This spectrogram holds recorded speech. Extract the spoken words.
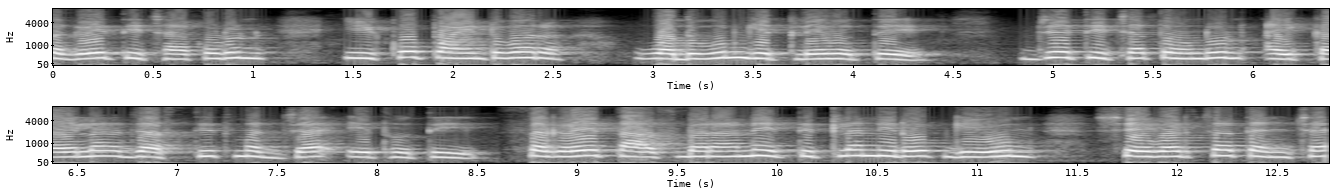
सगळे तिच्याकडून इको पॉइंटवर वधवून घेतले होते जे तिच्या तोंडून ऐकायला जास्तीत मज्जा येत होती. सगळे तासभराने तिथला निरोप घेऊन शेवटच्या त्यांच्या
